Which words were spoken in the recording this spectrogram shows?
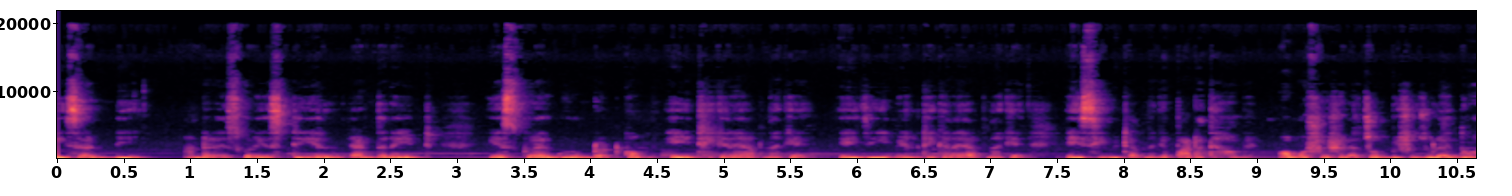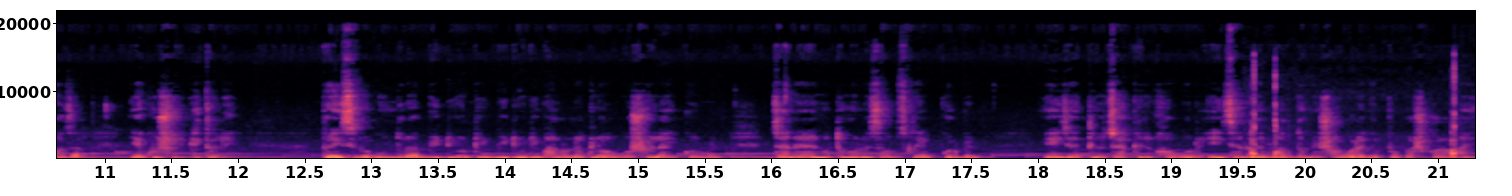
H R D underscore S T L at the rate Square group dot com এই ঠিকানায় আপনাকে, এই যে ইমেল ঠিকানায় আপনাকে, এই সিভিটা আপনাকে পাঠাতে হবে। অবশ্যই সেটা চব্বিশে জুলাই দু হাজার একুশের ভিতরে তো এই ছিল বন্ধুরা ভিডিওটি। ভিডিওটি ভালো লাগলে অবশ্যই লাইক করবেন, চ্যানেলে নতুন হলে সাবস্ক্রাইব করবেন। এই জাতীয় চাকরির খবর এই চ্যানেলের মাধ্যমে সবার আগে প্রকাশ করা হয়।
